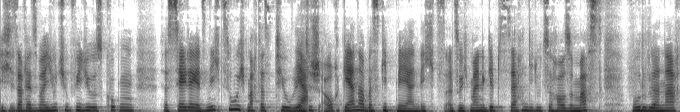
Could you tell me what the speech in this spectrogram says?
ich sage jetzt mal YouTube-Videos gucken, das zählt ja jetzt nicht zu. Ich mache das theoretisch auch gerne, aber es gibt mir ja nichts. Also ich meine, gibt es Sachen, die du zu Hause machst, wo du danach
